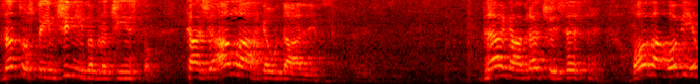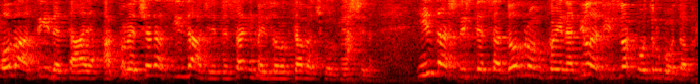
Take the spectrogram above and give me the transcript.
zato što im čini dobročinstvo, kaže, Allah ga udalio. Draga braćo i sestre, Ova, ovi, ova tri detalja, ako večeras izađete sa njima iz ovog tabačkog mješćina Izašli ste sa dobrom koji nadilazi svako drugo dobro.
